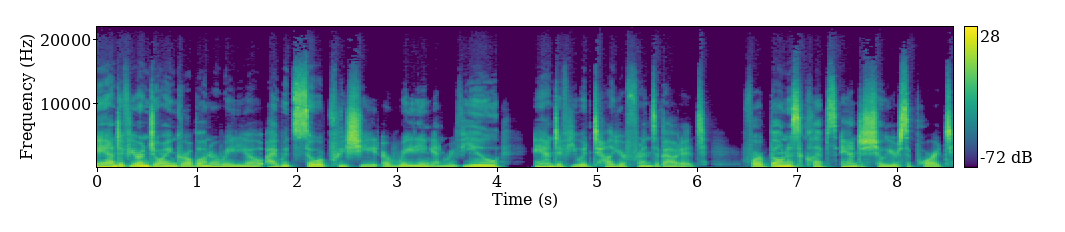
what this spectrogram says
And if you're enjoying Girl Boner Radio, I would so appreciate a rating and review, and if you would tell your friends about it. For bonus clips and to show your support,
